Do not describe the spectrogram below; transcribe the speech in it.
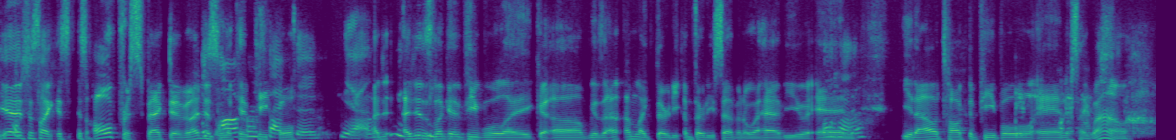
yeah, it's just like it's, it's all perspective, and I just it's look at people. Yeah, I, I, just look at people like um, because I, am like thirty, I'm 37 or what have you, and uh-huh. you know I'll talk to people, and it's like, wow,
